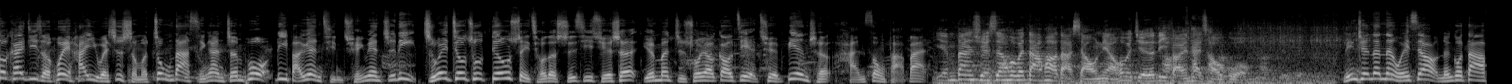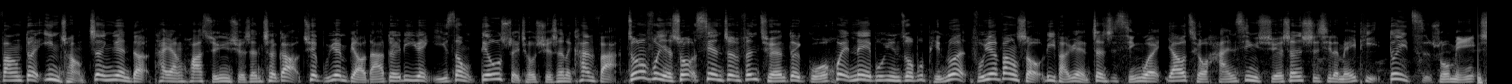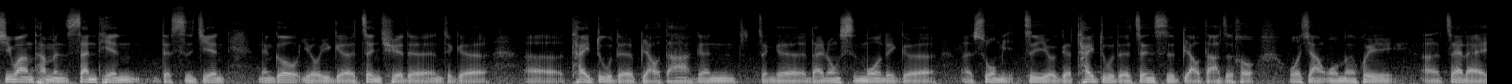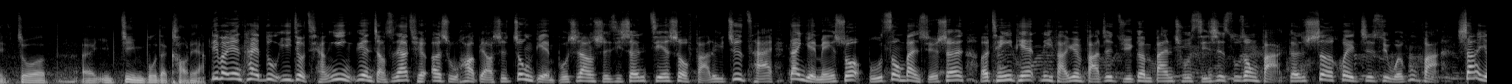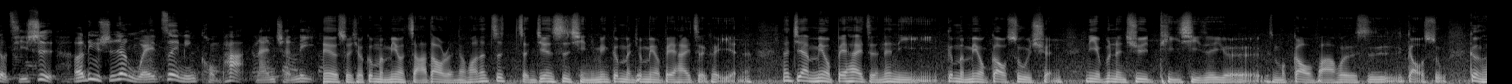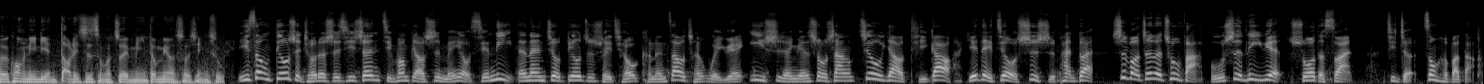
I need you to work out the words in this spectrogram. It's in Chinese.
做开记者会，还以为是什么重大刑案侦破，立法院请全院之力，只为揪出丢水球的实习学生。原本只说要告诫，却变成函送法办。研办学生会不会大炮打小鸟？会不会觉得立法院太超过？林权淡淡微笑，能够大方对硬闯正院的太阳花学运学生撤告，却不愿表达对立院移送丢水球学生的看法。总统府也说，宪政分权，对国会内部运作不评论。府院放手，立法院正式行文，要求韩信学生实习的媒体对此说明。希望他们三天的时间能够有一个正确的这个呃态度的表达，跟整个来龙始末的一个。呃，说明只有一个态度的正式表达之后，我想我们会。呃，再来做呃一进一步的考量。立法院态度依旧强硬，院长孙家全二十五号表示，重点不是让实习生接受法律制裁，但也没说不送办学生。而前一天，立法院法制局更搬出刑事诉讼法跟社会秩序维护法，煞有其事。而律师认为罪名恐怕难成立。那个水球根本没有砸到人的话，那这整件事情里面根本就没有被害者可言了。那既然没有被害者，那你根本没有告诉权，你也不能去提起这个什么告发或者是告诉。更何况你连到底是什么罪名都没有说清楚。移送丢水球的实习生，警方表示没有先例，单单就丢掷水球可能造成委员议事人员受伤，就要提告，也得就事实判断是否真的触法，不是立院说的算。记者综合报道。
